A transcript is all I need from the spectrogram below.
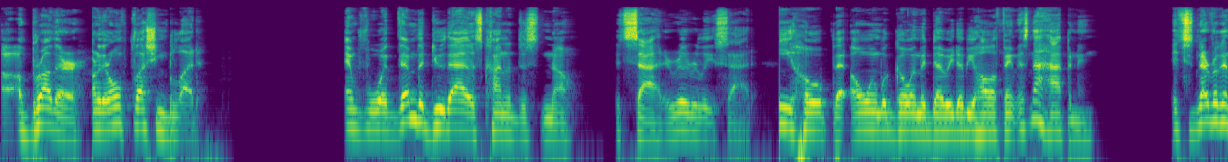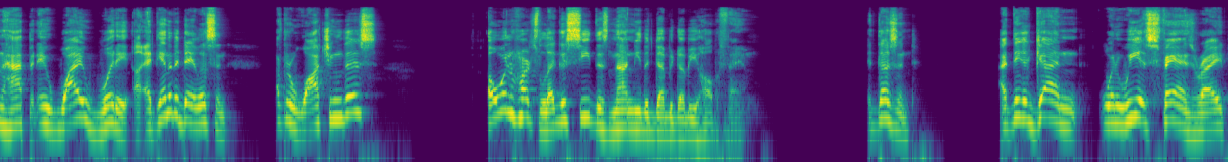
a brother or their own flesh and blood. And for them to do that is kind of just no. It's sad. It really, really is sad. Hope that Owen would go in the WWE Hall of Fame. It's not happening. It's never going to happen. And why would it? Uh, at the end of the day, listen, after watching this, Owen Hart's legacy does not need the WWE Hall of Fame. It doesn't. I think, again, when we as fans, right,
